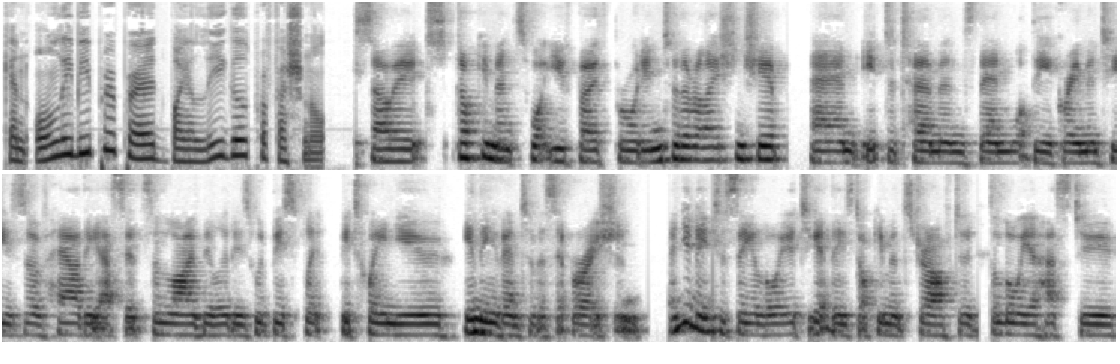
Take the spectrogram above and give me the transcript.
can only be prepared by a legal professional. So it documents what you've both brought into the relationship and it determines then what the agreement is of how the assets and liabilities would be split between you in the event of a separation. And you need to see a lawyer to get these documents drafted. The lawyer has to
